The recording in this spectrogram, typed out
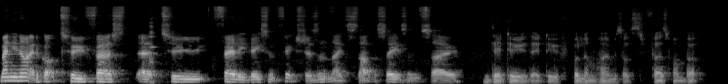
Man United have got two first, uh, two fairly decent fixtures, haven't they, to start the season? So They do, they do. Fulham home is obviously the first one, but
